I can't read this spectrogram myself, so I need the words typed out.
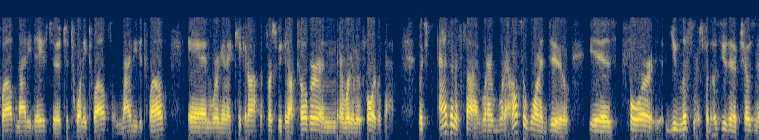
12, 90 days to, to 2012, so 90 to 12. And we're going to kick it off the first week in October, and, and we're going to move forward with that. Which, as an aside, what I what I also want to do is for you listeners, for those of you that have chosen to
